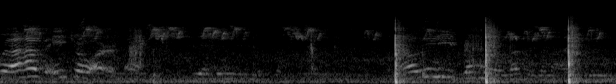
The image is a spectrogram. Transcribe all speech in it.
Wait, I have HOR. I only need one more level than I lose.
